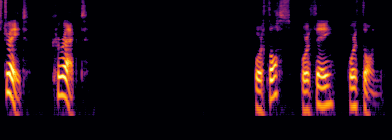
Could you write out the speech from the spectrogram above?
Straight, correct. Orthos, orthe, orthon.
